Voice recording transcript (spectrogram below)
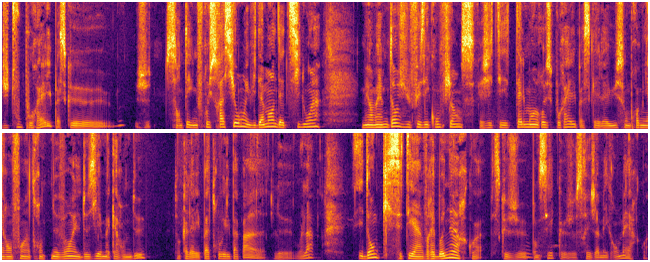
du tout pour elle parce que je sentais une frustration évidemment d'être si loin. Mais en même temps, je lui faisais confiance. J'étais tellement heureuse pour elle parce qu'elle a eu son premier enfant à 39 ans et le deuxième à 42. Donc elle n'avait pas trouvé le papa. Le, voilà. Et donc c'était un vrai bonheur, quoi. Parce que je mm. pensais que je serais jamais grand-mère, quoi.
